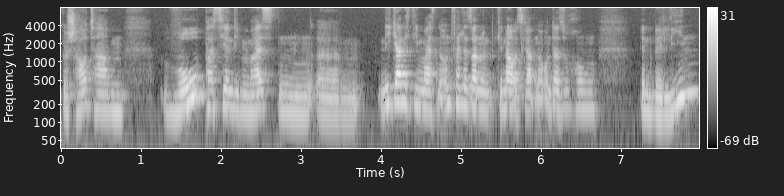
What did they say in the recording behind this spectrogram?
geschaut haben, wo passieren die meisten, ähm, nee, gar nicht die meisten Unfälle, sondern genau, es gab eine Untersuchung in Berlin,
